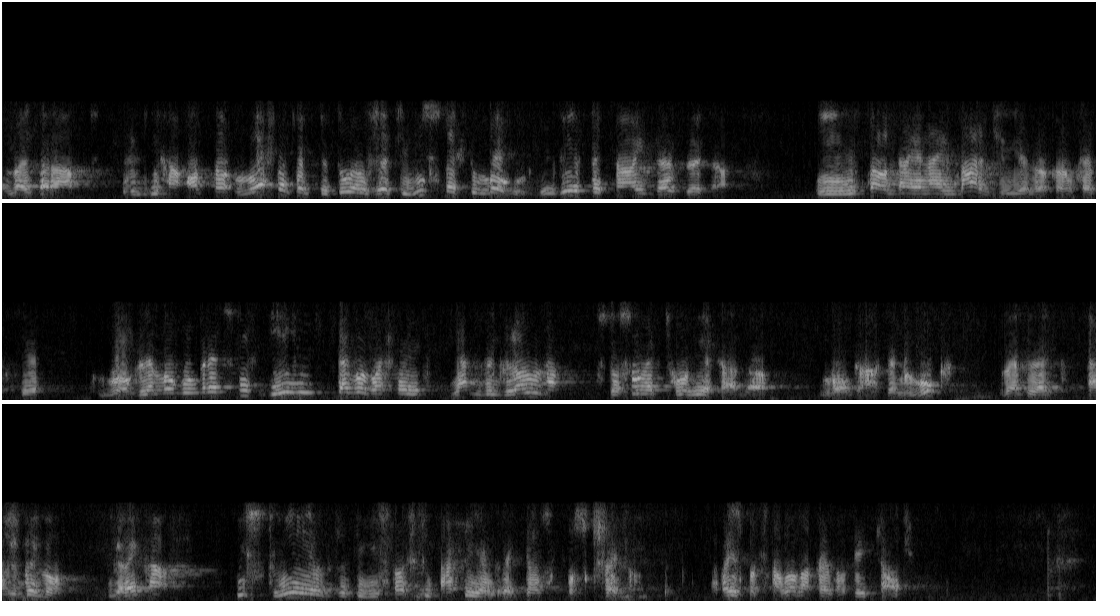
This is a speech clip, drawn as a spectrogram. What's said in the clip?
Waltera Friedricha Otto właśnie pod tytułem Rzeczywistość Bogów. Wirklichkeit der Götter. I to oddaje najbardziej jego koncepcję w ogóle bogów greckich i tego właśnie, wygląda stosunek człowieka do Boga. Ten Bóg wedle każdego Greka istnieje w rzeczywistości takiej, jak Grek ją postrzega. To jest podstawowa teza tej książki.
